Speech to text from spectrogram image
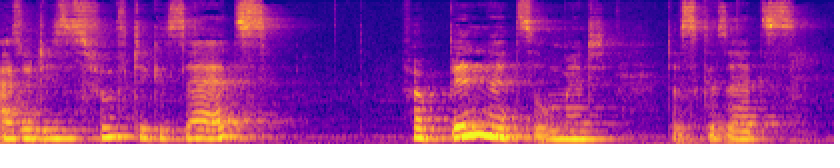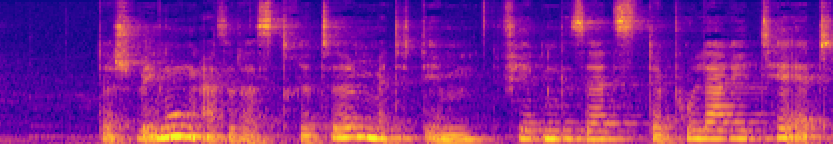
Also dieses fünfte Gesetz verbindet somit das Gesetz der Schwingung, also das dritte, mit dem vierten Gesetz der Polarität.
